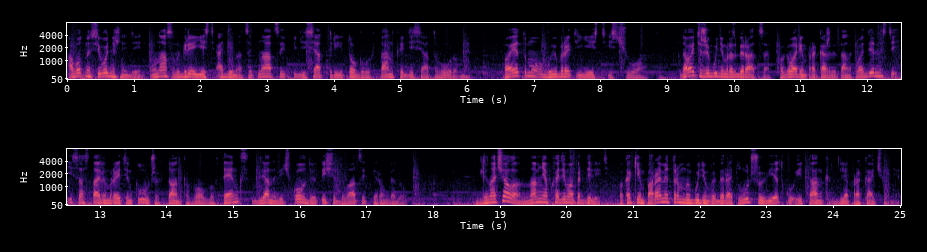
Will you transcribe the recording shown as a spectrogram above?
а вот на сегодняшний день у нас в игре есть 11 наций, 53 итоговых танка 10 уровня. Поэтому выбрать есть из чего. Давайте же будем разбираться, поговорим про каждый танк в отдельности и составим рейтинг лучших танков World of Tanks для новичков в 2021 году. Для начала нам необходимо определить, по каким параметрам мы будем выбирать лучшую ветку и танк для прокачивания.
